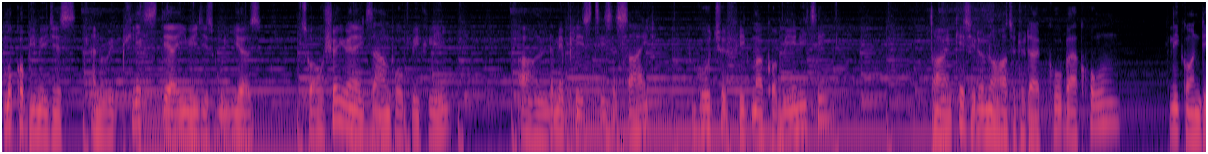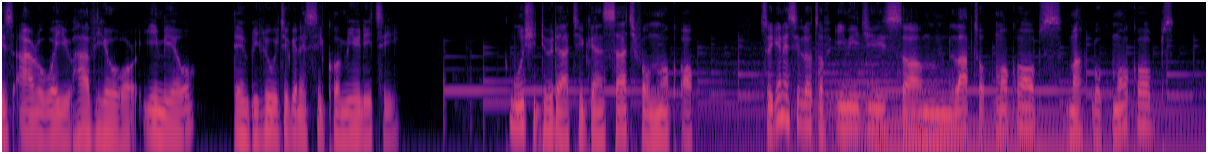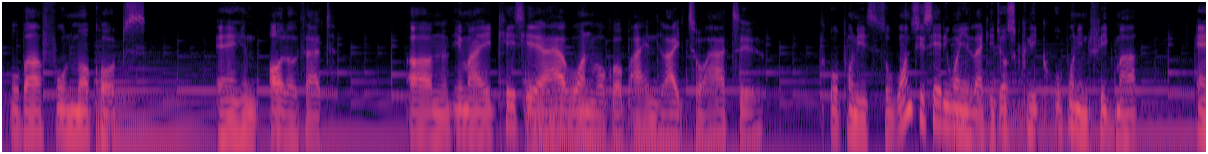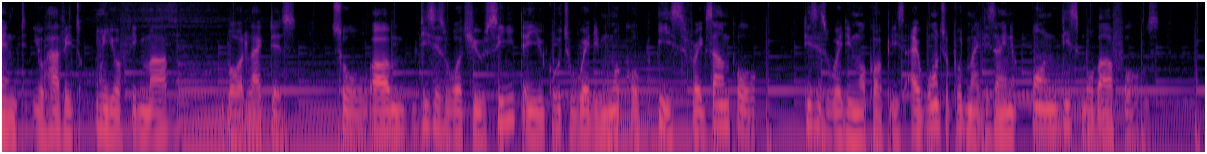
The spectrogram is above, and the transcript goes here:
mockup images and replace their images with yours. So I'll show you an example quickly. Um, let me place this aside. Go to Figma community. Uh, in case you don't know how to do that, go back home, click on this arrow where you have your email. Then below it, you're going to see community. Once you do that, you can search for mockup. So you're going to see lots of images, some laptop mockups, MacBook mockups, mobile phone mockups, and all of that. Um, in my case here, I have one mockup I liked, so I had to open it. So once you see anyone you like, you just click open in Figma and you have it on your Figma board like this. So um, this is what you see. Then you go to where the mockup is. For example, this is where the mockup is. I want to put my design on these mobile phones.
